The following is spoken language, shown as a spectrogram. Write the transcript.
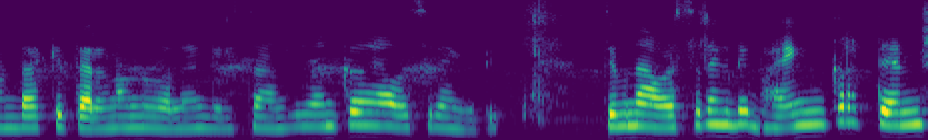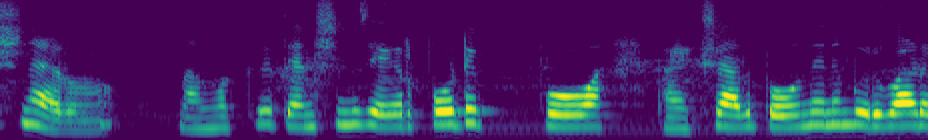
ഉണ്ടാക്കി തരണം എന്ന് പറഞ്ഞതിന്റെ അടിസ്ഥാനത്തിൽ ഞങ്ങൾക്ക് അവസരം കിട്ടി. പിന്നെ അവസരം കിട്ടി ഭയങ്കര ടെൻഷനായിരുന്നു നമുക്ക് ടെൻഷൻ എയർപോർട്ടിൽ പോവാൻ പക്ഷെ അത് പോകുന്നതിന് മുമ്പ് ഒരുപാട്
